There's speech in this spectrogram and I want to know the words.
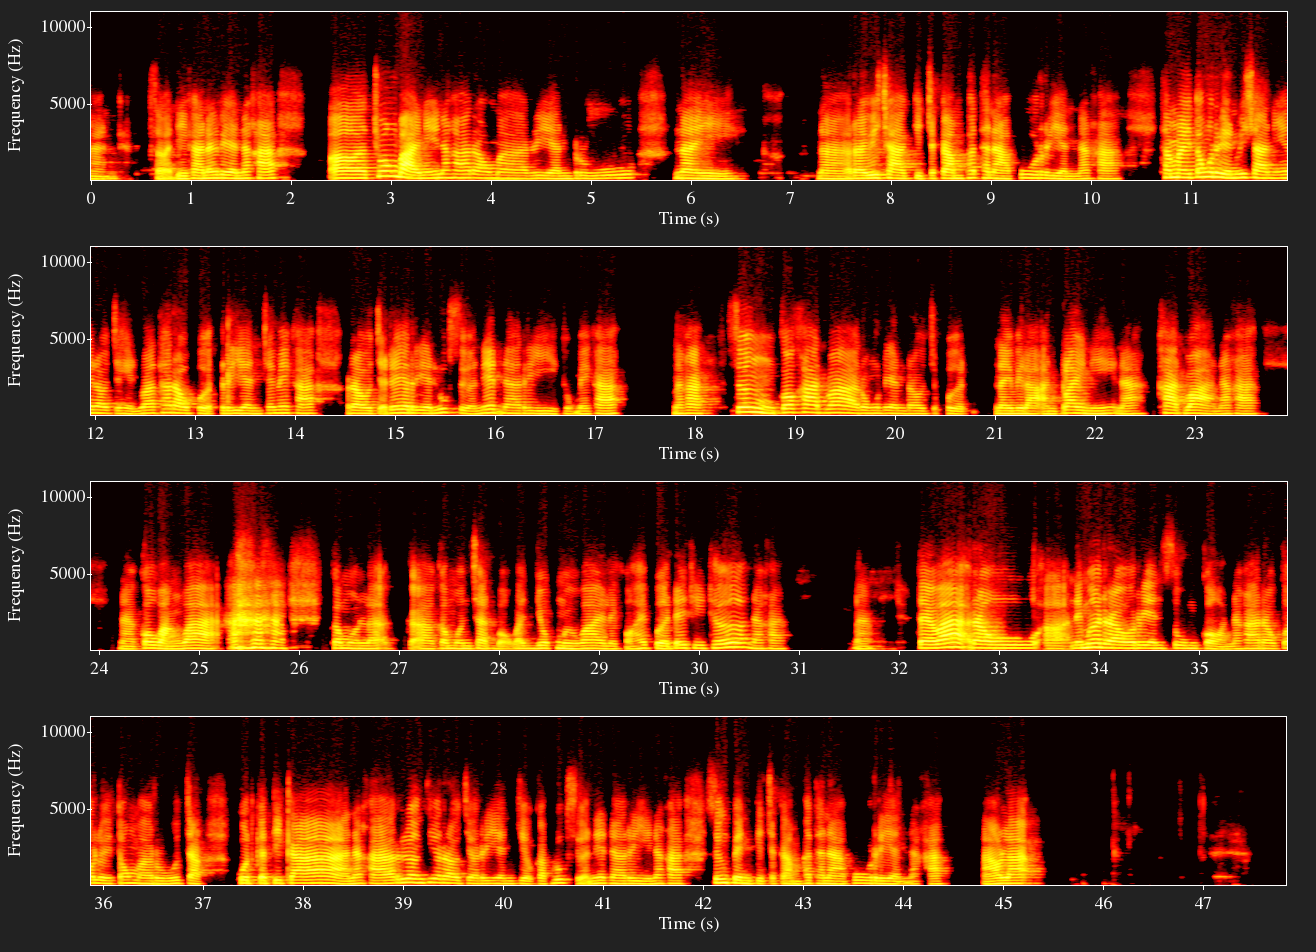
นั่นสวัสดีค่ะนักเรียนนะคะเอ่อช่วงบ่ายนี้นะคะเรามาเรียนรู้ในนะรายวิชากิจกรรมพัฒนาผู้เรียนนะคะทำไมต้องเรียนวิชานี้เราจะเห็นว่าถ้าเราเปิดเรียนใช่ไหมคะ เราจะได้เรียนลูกเสือเนตรนารีถูกไหมคะนะคะ ซึ่งก็คาดว่าโรงเรียนเราจะเปิดในเวลาอันใกล้นี้นะคาดว่านะคะ นะก็หวังว่ากมลละกมลชัดบอกว่ายกมือไหว้เลยขอให้เปิดได้ทีเถอนะคะนะแต่ว่าเราในเมื่อเราเรียนซูมก่อนนะคะ เราก็เลยต้องมารู้จากกฎกติกานะคะ เรื่องที่เราจะเรียนเกี่ยวกับลูกเสือเนตรนารีนะคะ ซึ่งเป็นกิจกรรมพัฒนาผู้เรียนนะคะ เอาละ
